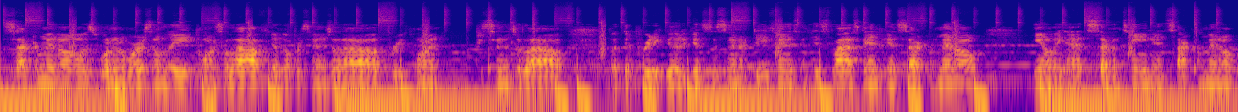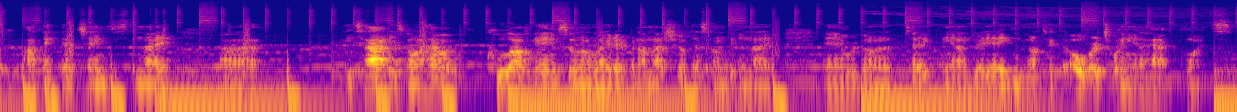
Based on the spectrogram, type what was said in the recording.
Sacramento is one of the worst in the league. Points allowed, field goal percentage allowed, three point percentage allowed, but they're pretty good against the center defense. In his last game against Sacramento, he only had 17 in Sacramento. I think that changes tonight. Uh, he's hot. He's going to have a cool off game sooner or later, but I'm not sure if that's going to be tonight. And we're going to take DeAndre Ayton. We're going to take the over 20 and a half points.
